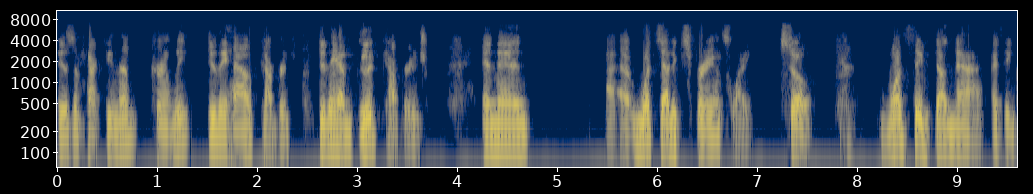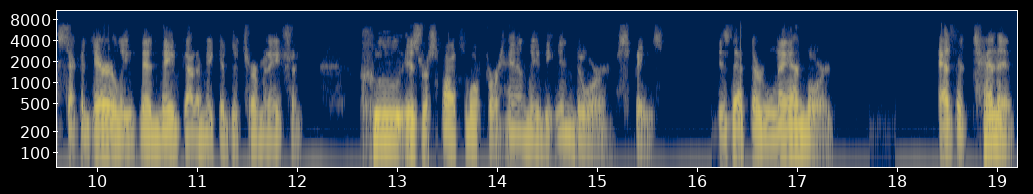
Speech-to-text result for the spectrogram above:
is affecting them currently. Do they have coverage? Do they have good coverage? And then uh, what's that experience like? So once they've done that, I think secondarily, then they've got to make a determination. Who is responsible for handling the indoor space? Is that their landlord? As a tenant,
